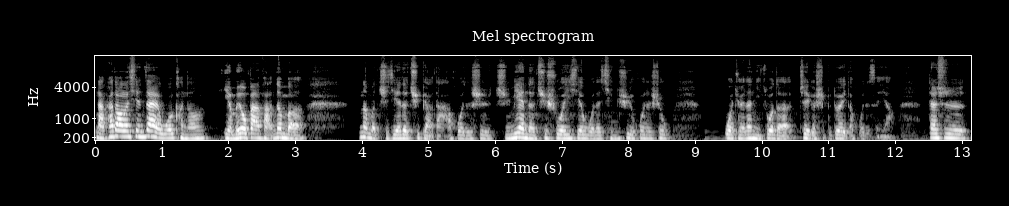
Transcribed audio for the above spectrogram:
哪怕到了现在，我可能也没有办法那么那么直接的去表达，或者是直面的去说一些我的情绪，或者是我觉得你做的这个是不对的，或者怎样。但是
